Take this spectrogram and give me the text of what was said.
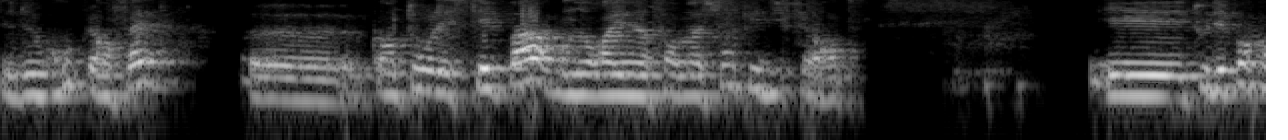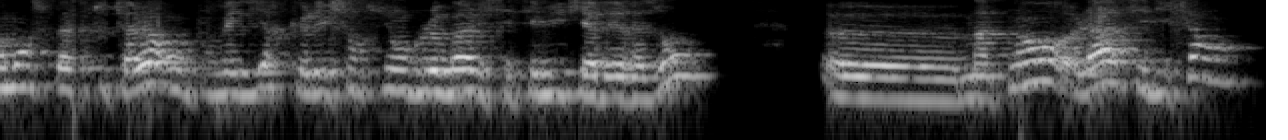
deux groupes, et en fait, euh, quand on les sépare, on aura une information qui est différente. Et tout dépend comment on se passe tout à l'heure. On pouvait dire que l'échantillon global, c'était lui qui avait raison. Euh, maintenant, là, c'est différent.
